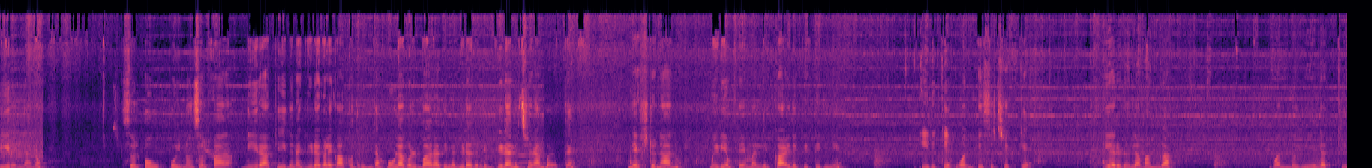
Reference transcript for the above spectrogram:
ನೀರನ್ನು ನಾನು ಸ್ವಲ್ಪ ಉಪ್ಪು, ಇನ್ನೊಂದು ಸ್ವಲ್ಪ ನೀರು ಹಾಕಿ ಇದನ್ನು ಗಿಡಗಳಿಗೆ ಹಾಕೋದ್ರಿಂದ ಹುಳಗಳು ಬರೋದಿಲ್ಲ ಗಿಡದಲ್ಲಿ. ಗಿಡವೂ ಚೆನ್ನಾಗಿ ಬರುತ್ತೆ. ನೆಕ್ಸ್ಟ್ ನಾನು ಮೀಡಿಯಮ್ ಫ್ಲೇಮಲ್ಲಿ ಕಾಯ್ದಕ್ಕೆ ಇಟ್ಟಿದ್ದೀನಿ ಇದಕ್ಕೆ ಒಂದು ಪೀಸು ಚಕ್ಕೆ, ಎರಡು ಲವಂಗ, ಒಂದು ಏಲಕ್ಕಿ,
